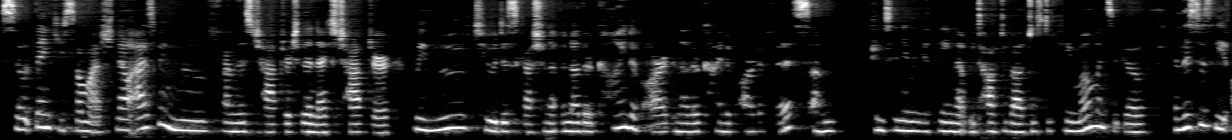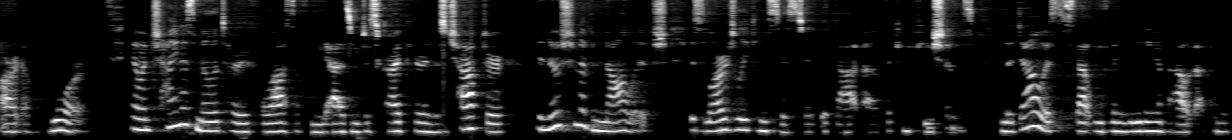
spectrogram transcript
So thank you so much. Now, as we move from this chapter to the next chapter, we move to a discussion of another kind of art, another kind of artifice, um, continuing a theme that we talked about just a few moments ago, and this is the art of war. Now, in China's military philosophy, as you describe here in this chapter, the notion of knowledge is largely consistent with that of the Confucians and the Taoists that we've been reading about up in the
